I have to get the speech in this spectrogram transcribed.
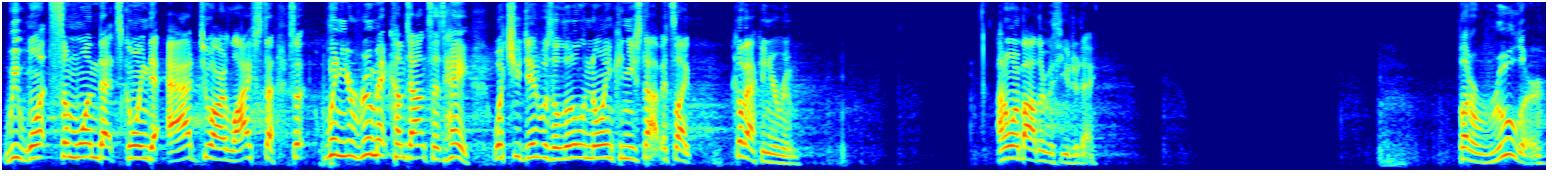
We want someone that's going to add to our lifestyle. So when your roommate comes out and says, "Hey, what you did was a little annoying. Can you stop?" It's like, "Go back in your room. I don't want to bother with you today." But a ruler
